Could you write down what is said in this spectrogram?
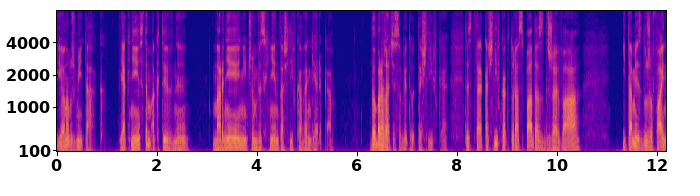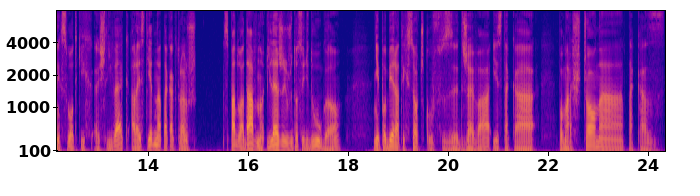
i ono brzmi tak: Jak nie jestem aktywny, marnieje niczym wyschnięta śliwka węgierka. Wyobrażacie sobie tę śliwkę. To jest taka śliwka, która spada z drzewa i tam jest dużo fajnych, słodkich e, śliwek, ale jest jedna taka, która już spadła dawno i leży już dosyć długo, nie pobiera tych soczków z drzewa, jest taka pomarszczona, taka z,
